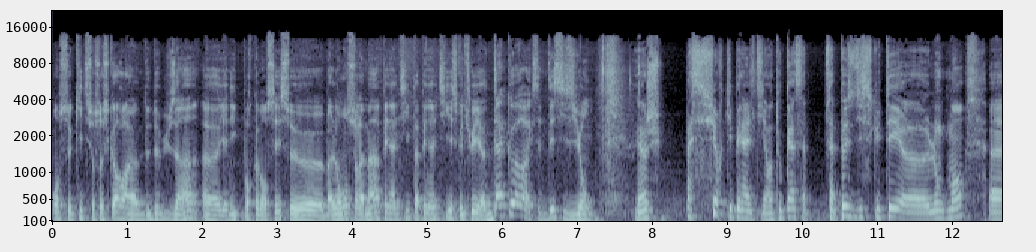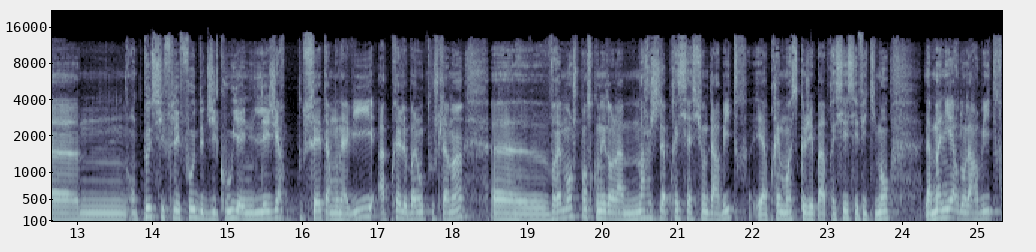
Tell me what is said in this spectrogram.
On se quitte sur ce score de 2 buts à 1. Euh, Yannick, pour commencer, ce ballon sur la main, penalty, pas penalty, est-ce que tu es d'accord avec cette décision? Pas sûr qu'il y ait pénalty. En tout cas, ça, peut se discuter euh, longuement. Euh, on peut siffler faute de Djikou. Il y a une légère poussette, à mon avis. Après, le ballon touche la main. Euh, vraiment, je pense qu'on est dans la marge d'appréciation de l'arbitre. Et après, moi, ce que j'ai pas apprécié, c'est effectivement la manière dont l'arbitre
